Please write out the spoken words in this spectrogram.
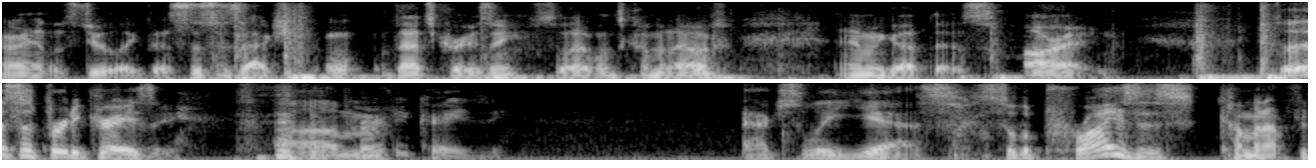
All right, let's do it like this. This is actually. Oh, that's crazy. So that one's coming out, and we got this. All right. So this is pretty crazy. Um, Pretty crazy. Actually, yes. So the prizes coming up for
